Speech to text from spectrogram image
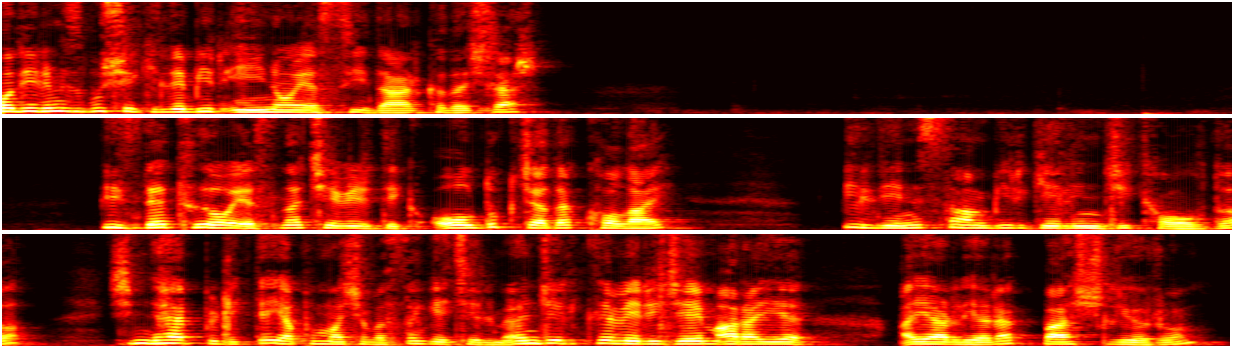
Modelimiz bu şekilde bir iğne oyasıydı arkadaşlar. Biz de tığ oyasına çevirdik. Oldukça da kolay. Bildiğiniz tam bir gelincik oldu. Şimdi hep birlikte yapım aşamasına geçelim. Öncelikle vereceğim arayı ayarlayarak başlıyorum.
